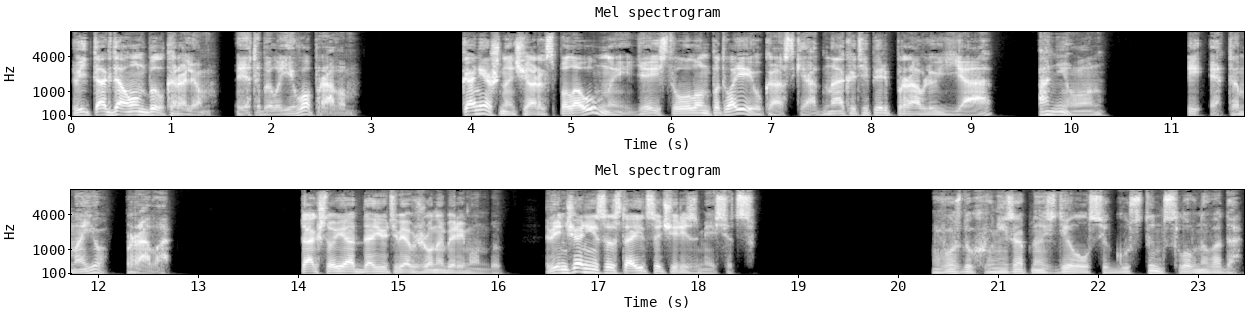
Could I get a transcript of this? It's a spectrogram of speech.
ведь тогда он был королем, и это было его правом». «Конечно, Чарльз полоумный, действовал он по твоей указке, однако теперь правлю я, а не он. И это мое право». Так что я отдаю тебя в жены Беремонду. Венчание состоится через месяц». Воздух внезапно сделался густым, словно вода.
